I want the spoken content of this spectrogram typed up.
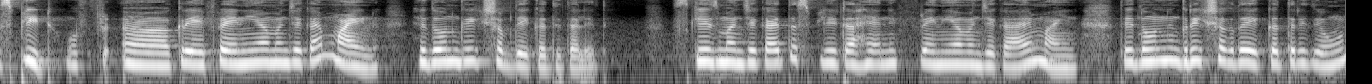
स्प्लिट व फ्रे क्रे फ्रेनिया म्हणजे काय? माइंड हे दोन ग्रीक शब्द एकत्रित आलेत. स्किज म्हणजे काय? तर स्प्लिट आहे आणि फ्रेनिया म्हणजे काय? माइंड. ते दोन ग्रीक शब्द एकत्रित येऊन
